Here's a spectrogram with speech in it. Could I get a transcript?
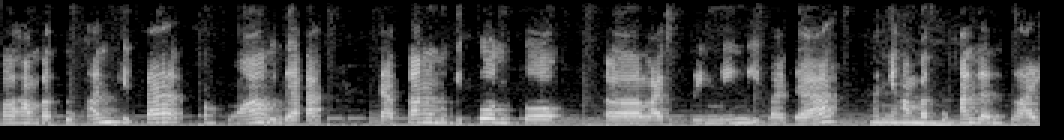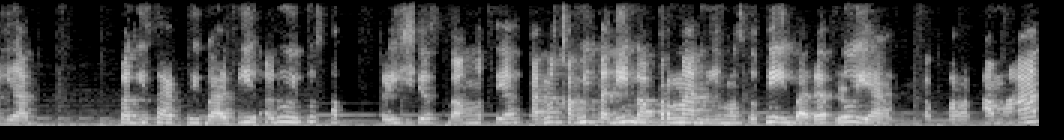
uh, hamba Tuhan kita semua udah datang begitu untuk uh, live streaming ibadah hmm. hanya hamba hmm. Tuhan dan pelayan. Bagi saya pribadi, aduh itu precious banget ya. Karena kami tadi nggak pernah nih maksudnya ibadah yeah. tuh ya perekaman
